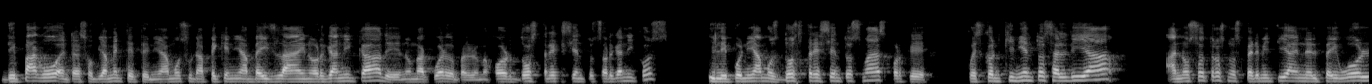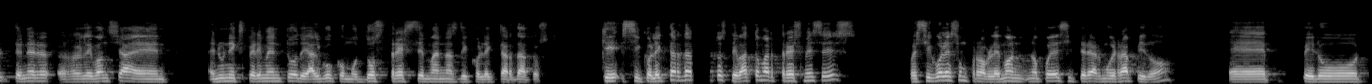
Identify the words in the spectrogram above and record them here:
de pago, entonces obviamente teníamos una pequeña baseline orgánica de, no me acuerdo, pero a lo mejor 2, 300 orgánicos y le poníamos 2, 300 más porque pues con 500 al día a nosotros nos permitía en el paywall tener relevancia en, en un experimento de algo como 2, 3 semanas de colectar datos que si colectar datos te va a tomar tres meses, pues igual es un problemón. No puedes iterar muy rápido, eh, pero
